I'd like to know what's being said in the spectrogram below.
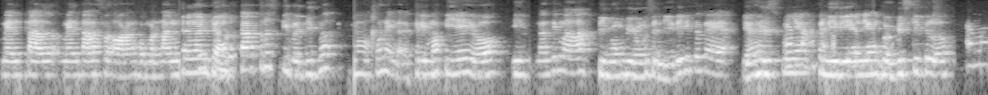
mental mental seorang pemenang jangan daftar terus tiba-tiba oh, aku nggak terima piye yo ih nanti malah bingung-bingung sendiri gitu kayak ya harus punya emang, pendirian yang bagus gitu loh emang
